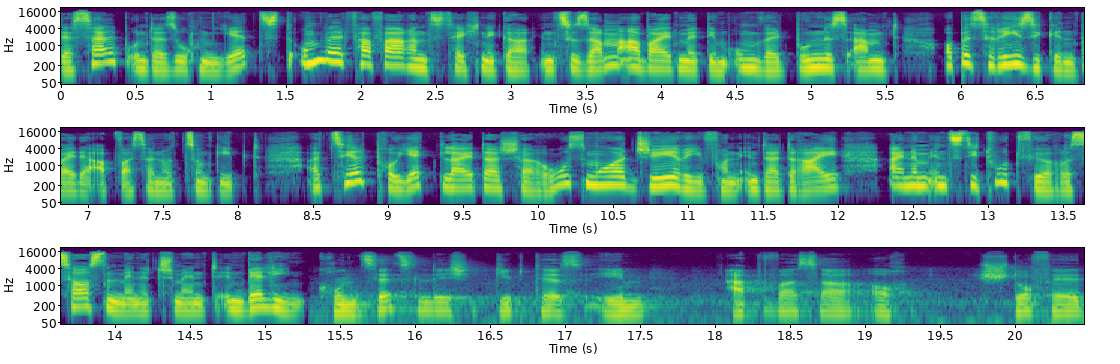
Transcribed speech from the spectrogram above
Deshalb untersuchen jetzt Umweltverfahrenstechniker in Zusammenarbeit mit dem Umweltbundesamt, ob es Risiken bei der Abwassernutzung gibt, erzählt Projektleiter Charusmoor Jeri von Inter 3, einem Institut für Ressourcenmanagement in Berlin. Grundsätzlich gibt es im Abwasser auch Stoffe,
